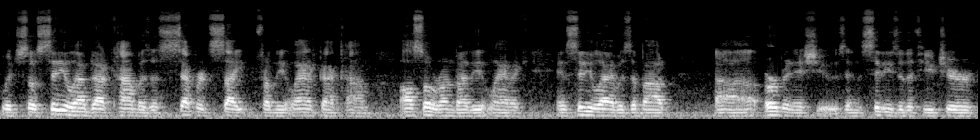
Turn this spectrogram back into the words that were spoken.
which so CityLab.com is a separate site from the Atlantic.com, also run by the Atlantic, and City Lab is about uh, urban issues and cities of the future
